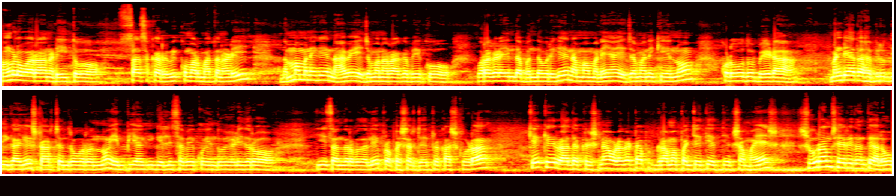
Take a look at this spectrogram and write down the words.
ಮಂಗಳವಾರ ನಡೆಯಿತು. ಶಾಸಕ ರವಿಕುಮಾರ್ ಮಾತನಾಡಿ, ನಮ್ಮ ಮನೆಗೆ ನಾವೇ ಯಜಮಾನರಾಗಬೇಕು. ಹೊರಗಡೆಯಿಂದ ಬಂದವರಿಗೆ ನಮ್ಮ ಮನೆಯ ಯಜಮಾನಿಕೆಯನ್ನು ಕೊಡುವುದು ಬೇಡ. ಮಂಡ್ಯದ ಅಭಿವೃದ್ಧಿಗಾಗಿ ಸ್ಟಾರ್ ಚಂದ್ರ ಅವರನ್ನು ಎಂ ಪಿಯಾಗಿ ಗೆಲ್ಲಿಸಬೇಕು ಎಂದು ಹೇಳಿದರು. ಈ ಸಂದರ್ಭದಲ್ಲಿ ಪ್ರೊಫೆಸರ್ ಜಯಪ್ರಕಾಶ್ ಕೂಡ ಕೆ ಕೆ ರಾಧಾಕೃಷ್ಣ ಒಡಗಟ್ಟ ಗ್ರಾಮ ಪಂಚಾಯಿತಿ ಅಧ್ಯಕ್ಷ ಮಹೇಶ್ ಶಿವರಾಮ್ ಸೇರಿದಂತೆ ಹಲವು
